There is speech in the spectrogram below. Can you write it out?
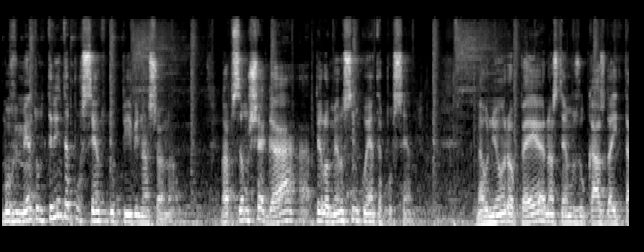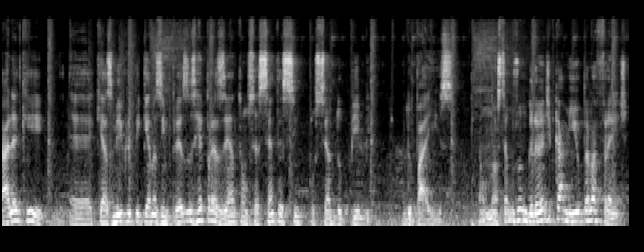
movimentam 30% do PIB nacional. Nós precisamos chegar a pelo menos 50%. Na União Europeia, nós temos o caso da Itália, que, é, que as micro e pequenas empresas representam 65% do PIB do país. Então, nós temos um grande caminho pela frente.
